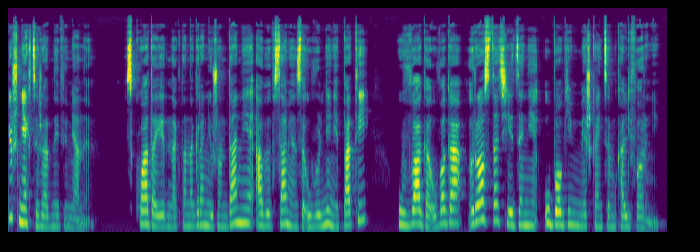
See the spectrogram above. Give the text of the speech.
Już nie chce żadnej wymiany. Składa jednak na nagraniu żądanie, aby w zamian za uwolnienie Patty, uwaga, uwaga, rozdać jedzenie ubogim mieszkańcom Kalifornii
